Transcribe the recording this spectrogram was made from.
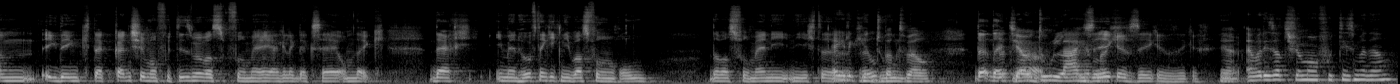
um, ik denk dat kantje mofetisme was voor mij eigenlijk dat ik zei, omdat ik daar in mijn hoofd denk ik niet was voor een rol. Dat was voor mij niet, niet echt uh, Eigenlijk doel. dat wel. Dat, dat, dat jouw ja, doel lager zeker, lag. Zeker, zeker, ja. ja. En wat is dat je mofetisme dan?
